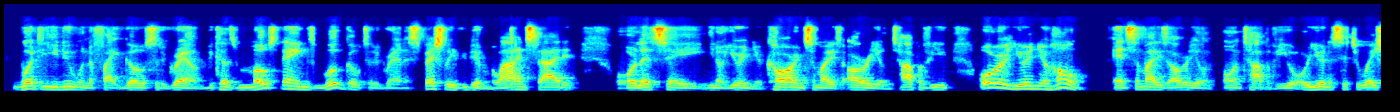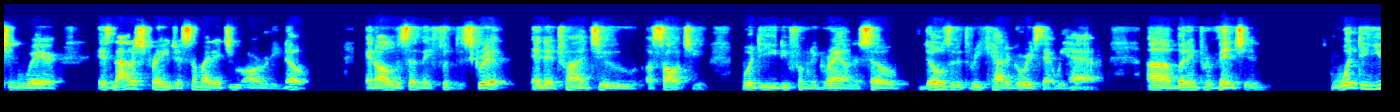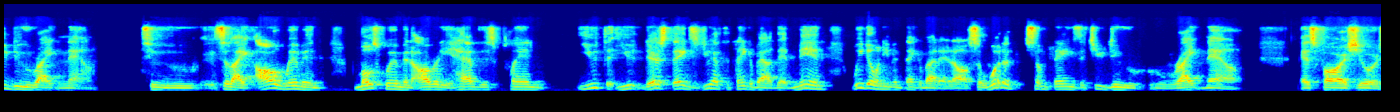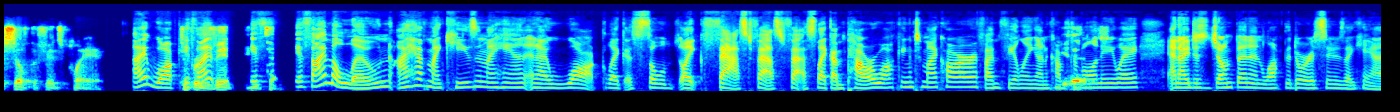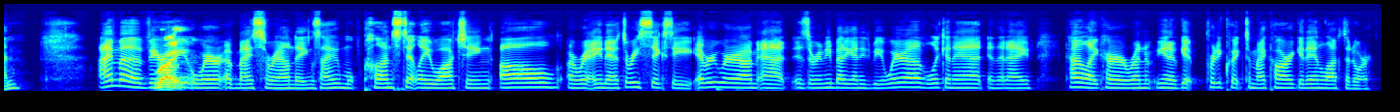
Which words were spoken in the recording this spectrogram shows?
what do you do when the fight goes to the ground because most things will go to the ground especially if you've been blindsided or let's say you know you're in your car and somebody's already on top of you or you're in your home and somebody's already on, on top of you or you're in a situation where it's not a stranger somebody that you already know and all of a sudden they flip the script and they're trying to assault you. What do you do from the ground? And so those are the three categories that we have uh, but in prevention, what do you do right now to so like all women, most women already have this plan. You, th- you there's things you have to think about that men we don't even think about at all. So what are some things that you do right now as far as your self-defense plan? I walk if I if if I'm alone, I have my keys in my hand and I walk like a soul like fast, fast, fast, like I'm power walking to my car if I'm feeling uncomfortable yes. in any way, and I just jump in and lock the door as soon as I can. I'm a uh, very right. aware of my surroundings. I'm constantly watching all around, you know, 360 everywhere I'm at. Is there anybody I need to be aware of, looking at, and then I kind of like her run, you know, get pretty quick to my car, get in, lock the door.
